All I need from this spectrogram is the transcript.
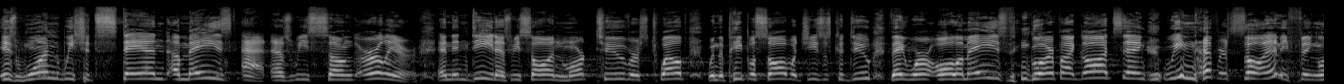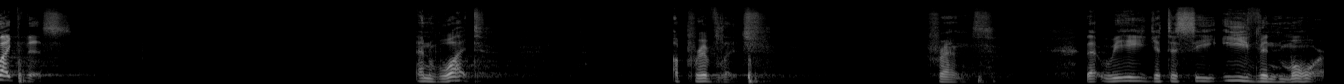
is one we should stand amazed at, as we sung earlier. And indeed, as we saw in Mark 2, verse 12, when the people saw what Jesus could do, they were all amazed and glorified God, saying, We never saw anything like this. And what a privilege, friends, that we get to see even more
